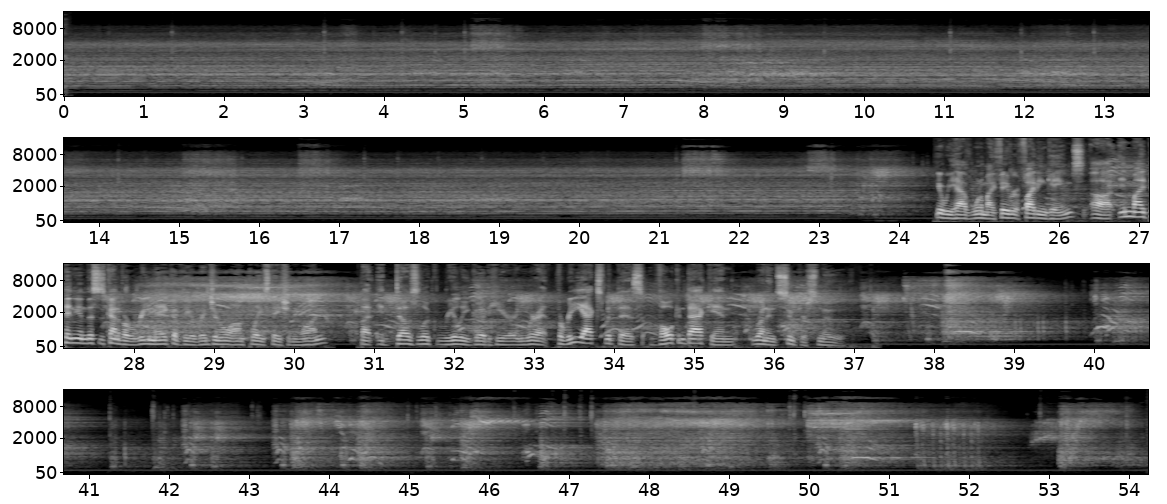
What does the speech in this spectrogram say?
Here we have one of my favorite fighting games. Uh, in my opinion, this is kind of a remake of the original on PlayStation 1, but it does look really good here, and we're at 3x with this, Vulkan back in, running super smooth.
